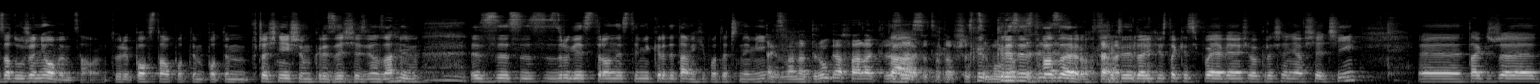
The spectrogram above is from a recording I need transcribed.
zadłużeniowym całym, który powstał po tym, po tym wcześniejszym kryzysie związanym z, z, z drugiej strony z tymi kredytami hipotecznymi. Tak zwana druga fala kryzysu, co to wszyscy mówią. Kryzys 2.0, Tak. tak. tak. już takie pojawiają się określenia w sieci. E, Także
